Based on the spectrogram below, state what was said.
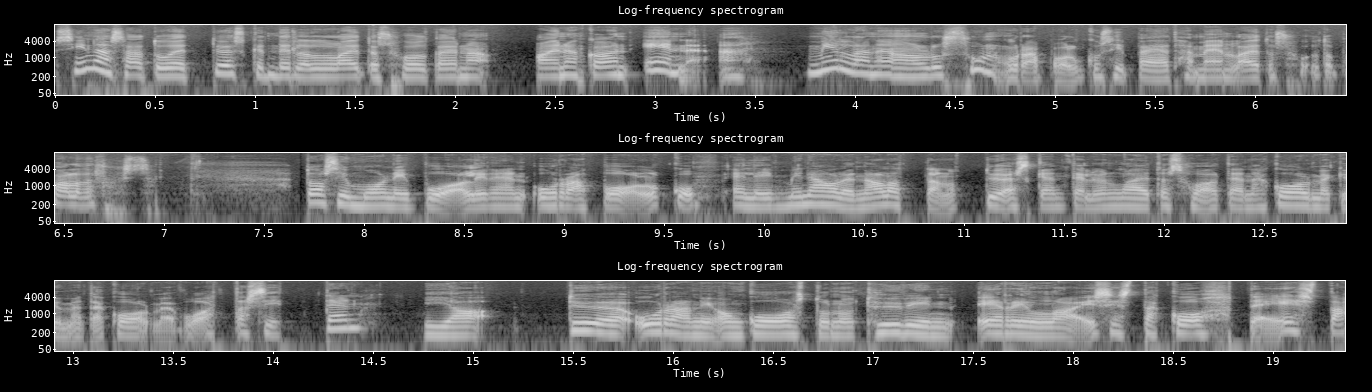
sinä Satu et työskentele laitoshuoltajana ainakaan enää. Millainen on ollut sun urapolkusi Päijät-Hämeen laitoshuoltopalveluissa? Tosi monipuolinen urapolku. Eli minä olen aloittanut työskentelyn laitoshuoltajana 33 vuotta sitten ja työurani on koostunut hyvin erilaisista kohteista.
